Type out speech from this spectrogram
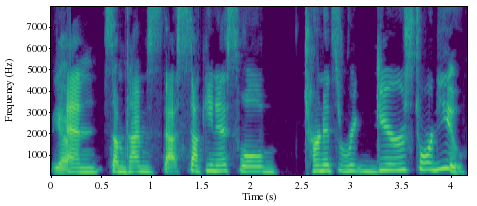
Yeah. And sometimes that suckiness will turn its re- gears toward you.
